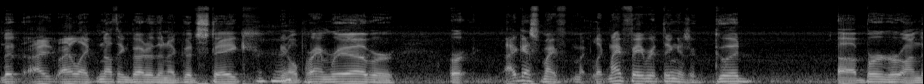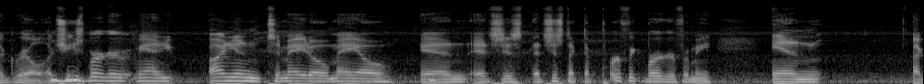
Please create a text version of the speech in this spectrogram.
that I, I like nothing better than a good steak, you know, prime rib or, or I guess my, my like my favorite thing is a good uh, burger on the grill. A cheeseburger, man, you, onion, tomato, mayo, and it's just it's just like the perfect burger for me. And I,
